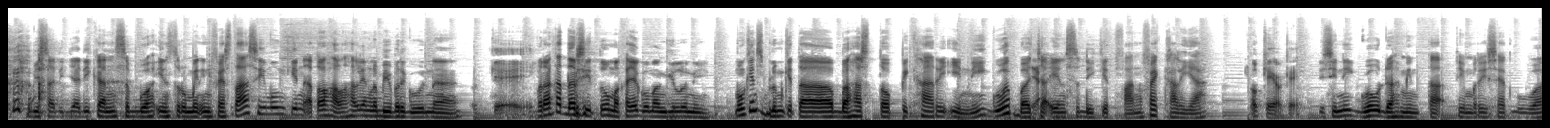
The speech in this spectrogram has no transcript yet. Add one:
bisa dijadikan sebuah instrumen investasi mungkin atau hal-hal yang lebih berguna. Oke. Berangkat dari situ makanya gue manggil lu nih. Mungkin sebelum kita bahas topik hari ini, gue bacain sedikit fun fact kali ya. Oke, oke. Di sini gue udah minta tim riset gue,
